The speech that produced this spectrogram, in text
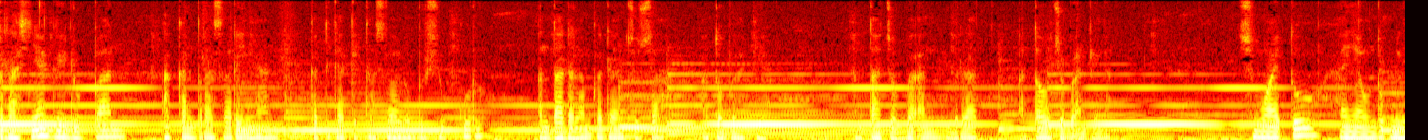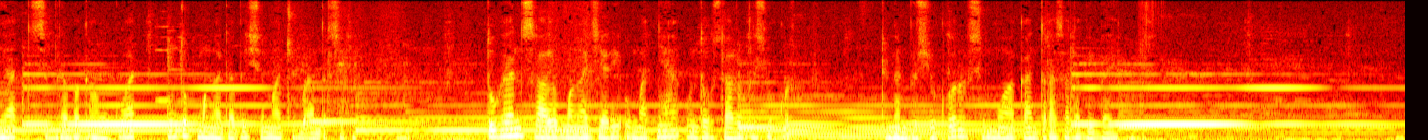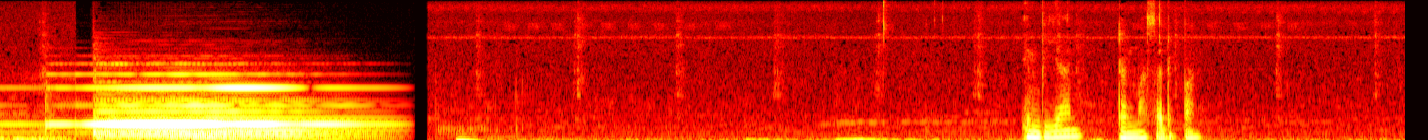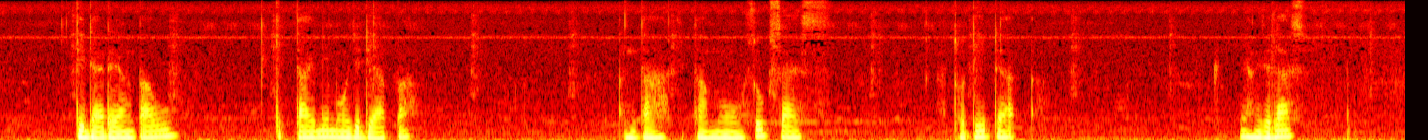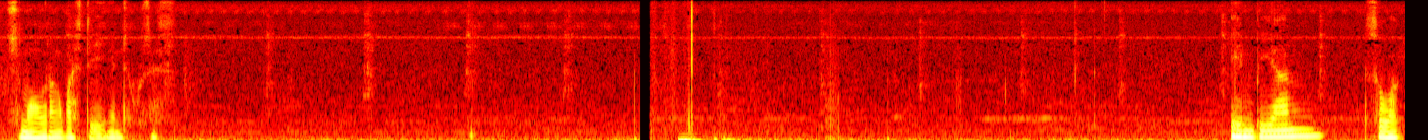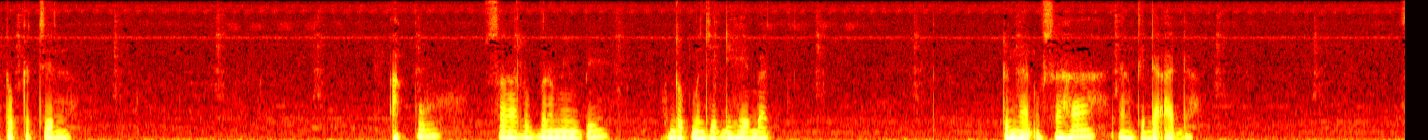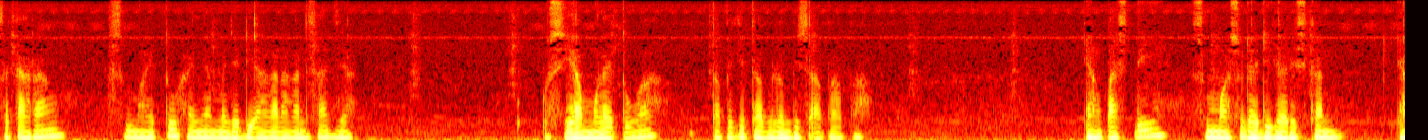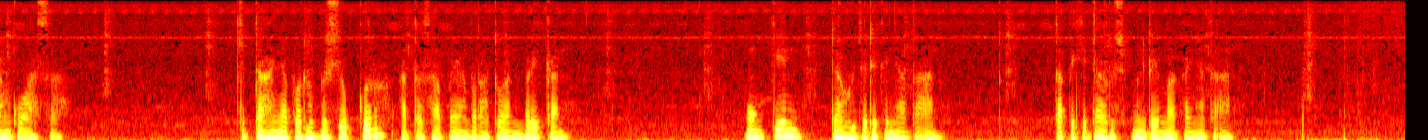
Pahasnya kehidupan akan terasa ringan ketika kita selalu bersyukur entah dalam keadaan susah atau bahagia, entah cobaan berat atau cobaan ringan. Semua itu hanya untuk melihat seberapa kamu kuat untuk menghadapi semua cobaan tersebut. Tuhan selalu mengajari umatnya untuk selalu bersyukur. Dengan bersyukur, semua akan terasa lebih baik. Impian dan masa depan. Tidak ada yang tahu kita ini mau jadi apa. Entah kita mau sukses atau tidak. Yang jelas, semua orang pasti ingin sukses. Impian sewaktu kecil. Aku selalu bermimpi untuk menjadi hebat dengan usaha yang tidak ada. Sekarang semua itu hanya menjadi angan-angan saja. Usia mulai tua, tapi kita belum bisa apa-apa. Yang pasti, semua sudah digariskan yang kuasa. Kita hanya perlu bersyukur atas apa yang telah Tuhan berikan. Mungkin jauh dari kenyataan, tapi kita harus menerima kenyataan.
